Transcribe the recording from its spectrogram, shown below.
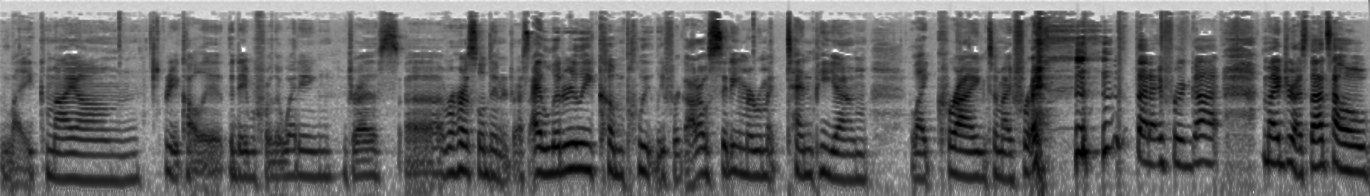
like my um what do you call it? The day before the wedding dress uh rehearsal dinner dress. I literally completely forgot. I was sitting in my room at 10 p.m like crying to my friend that i forgot my dress. That's how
